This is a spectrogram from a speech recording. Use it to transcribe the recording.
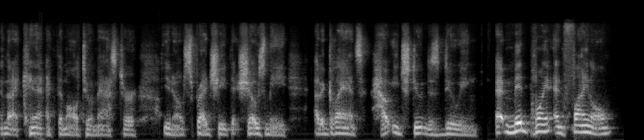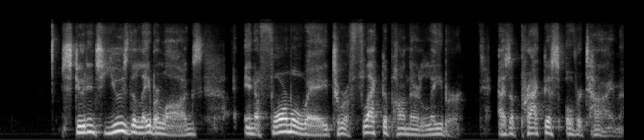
And then I connect them all to a master, you know, spreadsheet that shows me at a glance how each student is doing. At midpoint and final, students use the labor logs in a formal way to reflect upon their labor as a practice over time.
